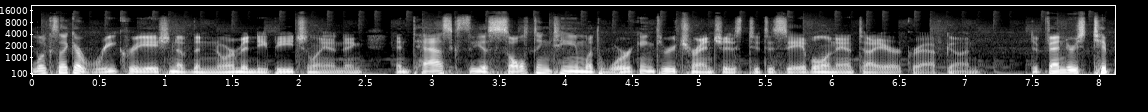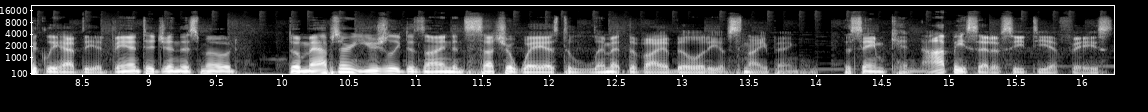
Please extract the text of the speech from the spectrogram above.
looks like a recreation of the Normandy beach landing and tasks the assaulting team with working through trenches to disable an anti aircraft gun. Defenders typically have the advantage in this mode, though maps are usually designed in such a way as to limit the viability of sniping. The same cannot be said of CTF Face,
